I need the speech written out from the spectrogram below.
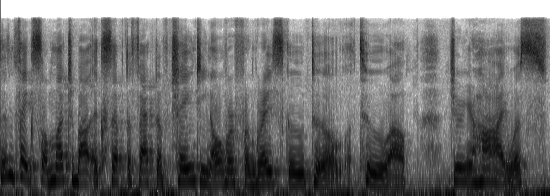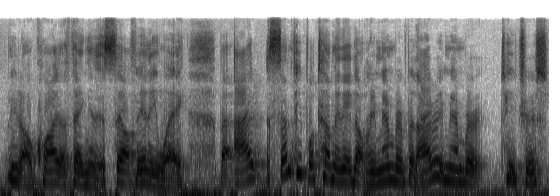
didn't think so much about except the fact of changing over from grade school to to uh, junior high was, you know, quite a thing in itself anyway. But I, some people tell me they don't remember, but I remember teachers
